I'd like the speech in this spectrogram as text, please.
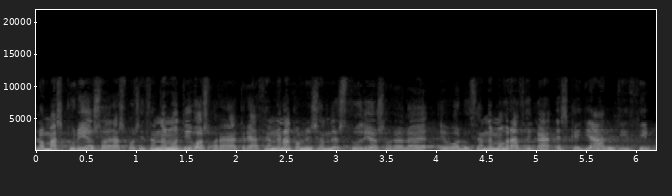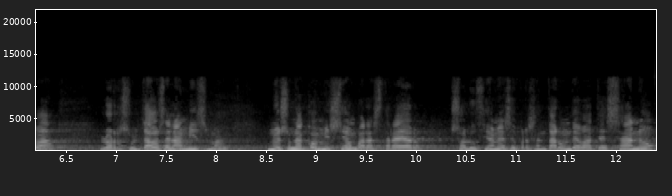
Lo más curioso de la exposición de motivos para la creación de una comisión de estudios sobre la evolución demográfica es que ya anticipa los resultados de la misma. No es una comisión para extraer soluciones y presentar un debate sano,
